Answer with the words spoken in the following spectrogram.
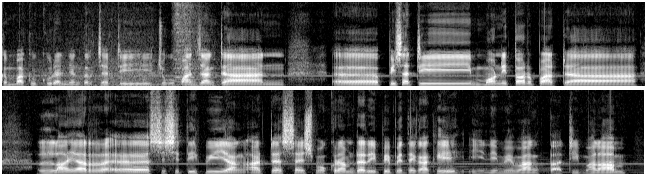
gempa guguran yang terjadi cukup panjang dan e, bisa dimonitor pada layar e, eh, CCTV yang ada seismogram dari BPTKG. Ini memang tadi malam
